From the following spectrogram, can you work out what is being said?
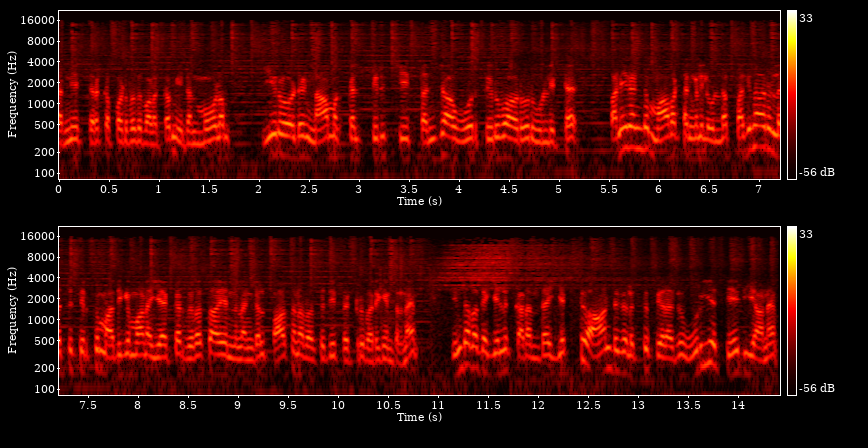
தண்ணீர் திறக்கப்படுவது வழக்கம். இதன் மூலம் ஈரோடு நாமக்கல் திருச்சி தஞ்சாவூர் திருவாரூர் உள்ளிட்ட பனிரெண்டு மாவட்டங்களில் உள்ள பதினாறு லட்சத்திற்கும் அதிகமான ஏக்கர் விவசாய நிலங்கள் பாசன வசதி பெற்று வருகின்றன. இந்த வகையில் கடந்த எட்டு ஆண்டுகளுக்கு பிறகு உரிய தேதியான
